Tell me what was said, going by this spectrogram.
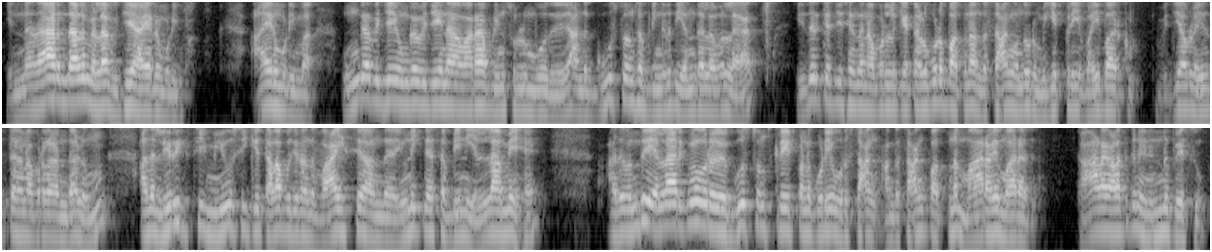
என்னதான் இருந்தாலும் எல்லாம் விஜய் ஆயிட முடியுமா? ஆயிட முடியுமா? உங்கள் விஜய் உங்கள் விஜய் நான் வரேன் அப்படின்னு சொல்லும்போது அந்த கூஸ்பம்ஸ் அப்படிங்கிறது எந்த லெவலில் எதிர்க்கட்சி சேர்ந்த நபர்கள் கேட்டாலும் கூட பார்த்தோன்னா அந்த சாங் வந்து ஒரு மிகப்பெரிய வைபாக இருக்கும். விஜயாவில் எதிர்த்த நபர்களாக இருந்தாலும் அந்த லிரிக்ஸு மியூசிக்கு தளபதியோட அந்த வாய்ஸ் அந்த யூனிக்னஸ் அப்படின்னு எல்லாமே அது வந்து எல்லாருக்குமே ஒரு கூஸ்பம்ஸ் கிரியேட் பண்ணக்கூடிய ஒரு சாங் அந்த சாங் பார்த்தோன்னா மாறவே மாறாது. காலகாலத்துக்கு நின்று பேசும்.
